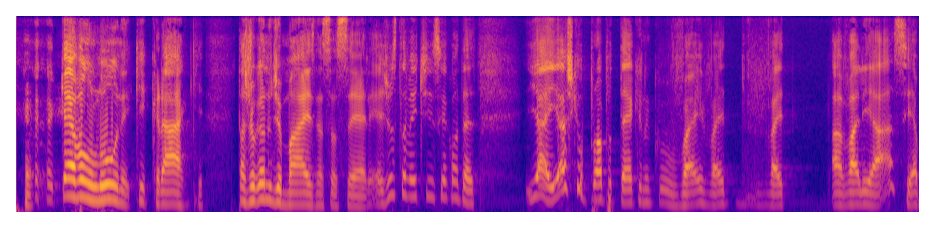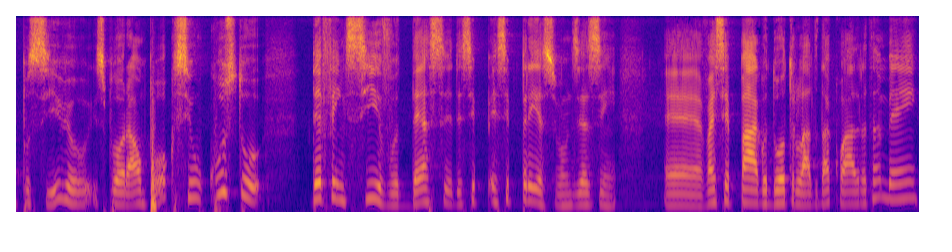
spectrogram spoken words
Kevin Looney, que craque. Tá jogando demais nessa série. É justamente isso que acontece. E aí acho que o próprio técnico vai, vai, vai avaliar se é possível explorar um pouco, se o custo defensivo desse, desse esse preço, vamos dizer assim, é, vai ser pago do outro lado da quadra também.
